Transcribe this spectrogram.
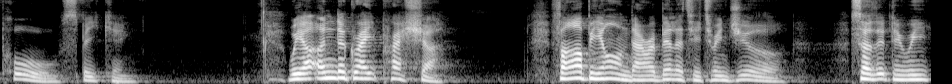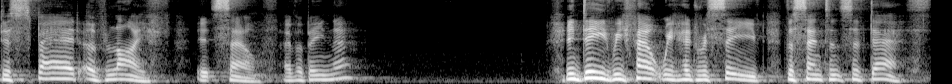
Paul speaking. We are under great pressure far beyond our ability to endure, so that we despaired of life itself. Ever been there? Indeed, we felt we had received the sentence of death.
